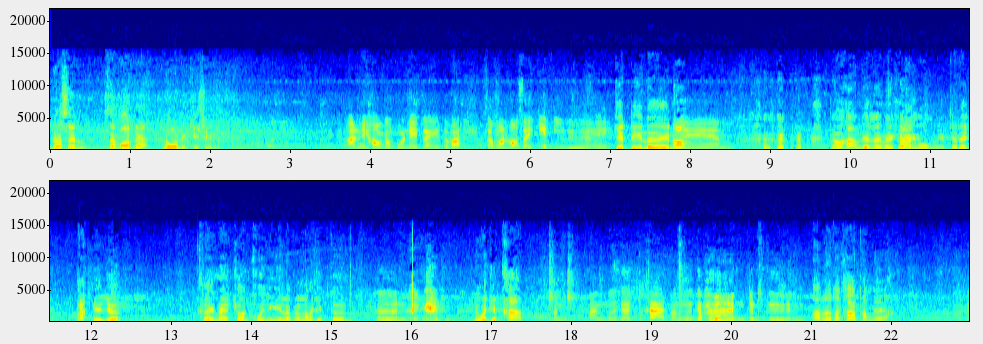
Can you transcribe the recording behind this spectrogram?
แล้วเซนแซลมอนเนี่ยโลนึงกี่ชิ้น อันนี้เฮากับโบในใจ แต่ว่าแซลมอนเฮาไซส์เกรดดีเลยเกรดดีเลยเนาะ แม่นเราหาเรื่องให้แม่ค้างง จะได้ตักเยอะๆ เคยไหมชวนคุยอย่างนี้แล้วก็เราหยิบเกิน เพลินคือกันหรือว่าหยิบขาดมันบางมื้อก็ขาดบางมื้อก็เพลินจนเกินอ่าแล้วถ้าขาดทำไงอะเราก็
